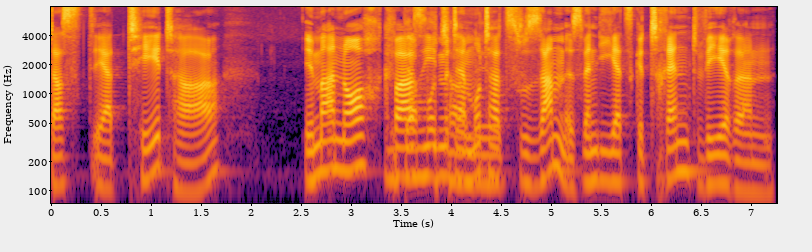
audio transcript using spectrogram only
dass der Täter immer noch Mit quasi der mit Mutter der Mutter zusammen ist, wenn die jetzt getrennt wären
